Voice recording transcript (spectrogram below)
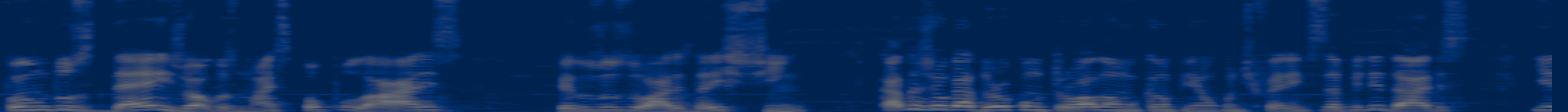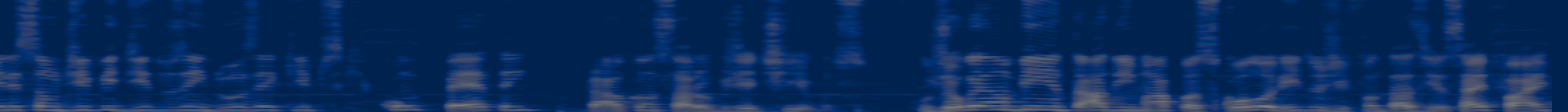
Foi um dos 10 jogos mais populares pelos usuários da Steam. Cada jogador controla um campeão com diferentes habilidades e eles são divididos em duas equipes que competem para alcançar objetivos. O jogo é ambientado em mapas coloridos de fantasia sci-fi,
